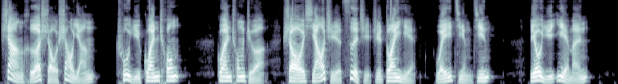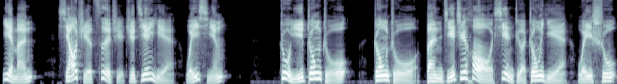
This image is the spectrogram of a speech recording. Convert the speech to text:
上合手少阳，出于关冲。关冲者，手小指次指之端也，为颈筋。溜于腋门，腋门小指次指之间也，为行。注于中主，中主本节之后陷者中也，为枢。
